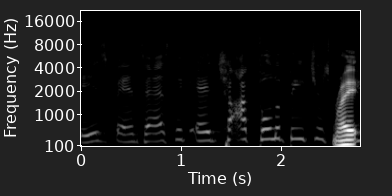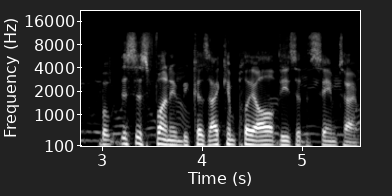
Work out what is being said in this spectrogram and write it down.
is fantastic and chock full of features. For Right, you to but this is funny house. because I can play all of these at the same time.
